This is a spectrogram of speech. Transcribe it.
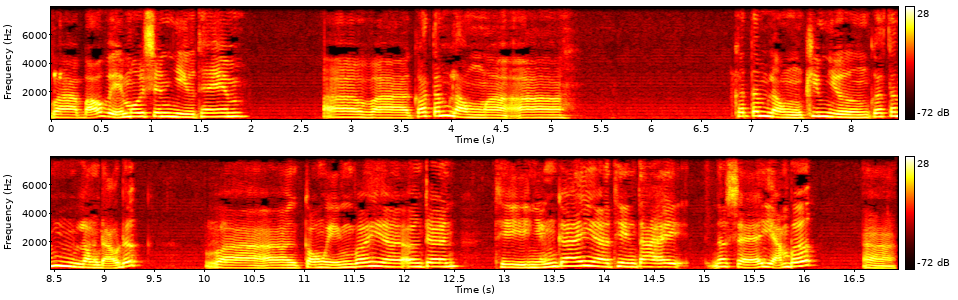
và bảo vệ môi sinh nhiều thêm à, và có tấm lòng à, à có tấm lòng khiêm nhường, có tấm lòng đạo đức và à, cầu nguyện với à, ơn trên, thì những cái à, thiên tai nó sẽ giảm bớt. À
